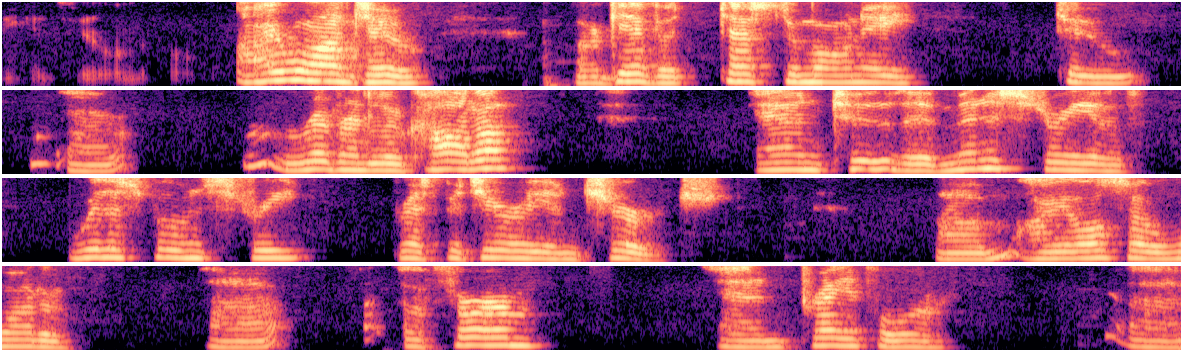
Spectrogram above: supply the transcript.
Deacons here on the phone. I want to uh, give a testimony to uh, Reverend Lukata and to the ministry of Witherspoon Street Presbyterian Church. Um, I also want to uh, affirm and pray for uh,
